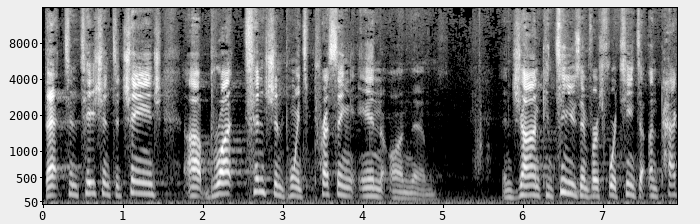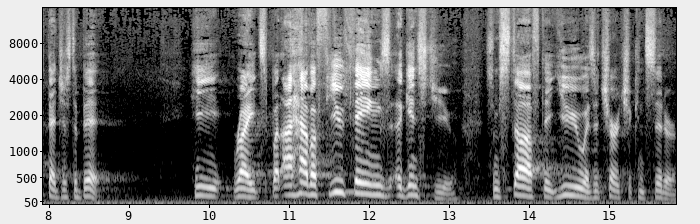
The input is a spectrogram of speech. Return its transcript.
That temptation to change uh, brought tension points pressing in on them. And John continues in verse 14 to unpack that just a bit. He writes, But I have a few things against you, some stuff that you as a church should consider.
